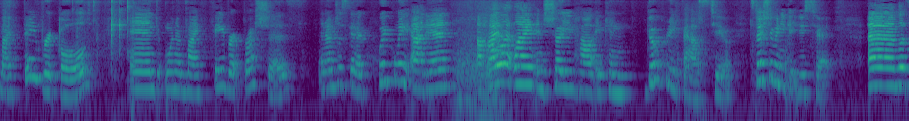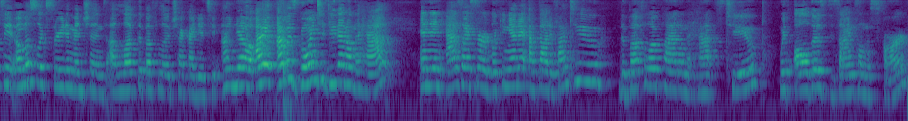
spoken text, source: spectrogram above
my favorite gold, and one of my favorite brushes. And I'm just going to quickly add in a highlight line and show you how it can go pretty fast too, especially when you get used to it. Um, let's see, it almost looks three dimensions. I love the buffalo check I did too. I know, I, I was going to do that on the hat, and then as I started looking at it, I thought if I do the buffalo plaid on the hats too, with all those designs on the scarf,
